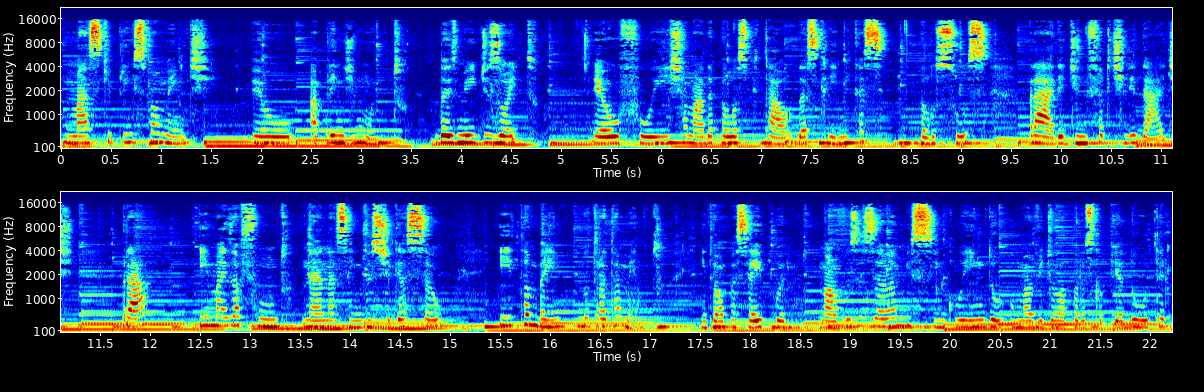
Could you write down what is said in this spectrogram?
mas que principalmente eu aprendi muito. 2018 eu fui chamada pelo Hospital das Clínicas, pelo SUS, para a área de infertilidade, para ir mais a fundo né, nessa investigação e também no tratamento. Então eu passei por novos exames, incluindo uma videolaparoscopia do útero,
